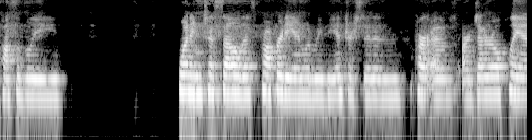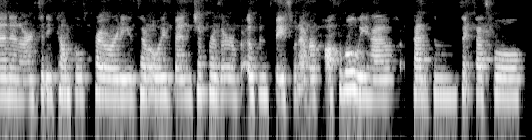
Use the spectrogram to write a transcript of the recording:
possibly wanting to sell this property and would we be interested in part of our general plan and our city council's priorities have always been to preserve open space whenever possible. We have had some successful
